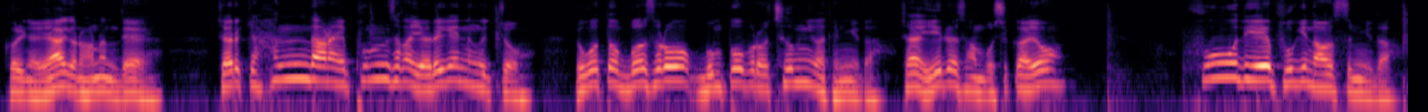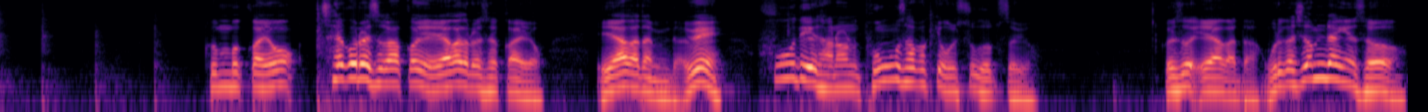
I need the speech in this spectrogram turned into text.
그걸 예약으로 하는데 자 이렇게 한 단어의 품사가 여러 개 있는 거 있죠? 이것도 무엇으로 문법으로 정리가 됩니다. 자 예를 들어서 한번 보실까요? 후 뒤에 북이 나왔습니다. 그럼 뭘까요? 책으로 해석할까요? 예약하다로 해석할까요? 예약하다입니다. 왜? 후 뒤에 단어는 동사밖에 올 수가 없어요. 그래서 예약하다. 우리가 시험장에서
